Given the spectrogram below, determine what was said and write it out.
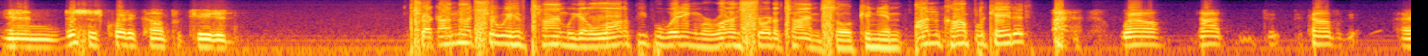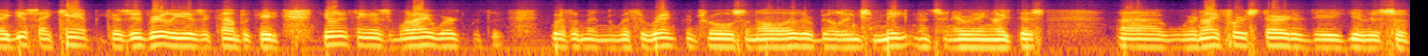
And this is quite a complicated. Chuck, I'm not sure we have time. We got a lot of people waiting, and we're running short of time. So can you uncomplicate it? well, not to, to complicate. I guess I can't because it really is a complicated. The only thing is when I worked with the, with them and with the rent controls and all other buildings and maintenance and everything like this, uh, when I first started, they give us a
